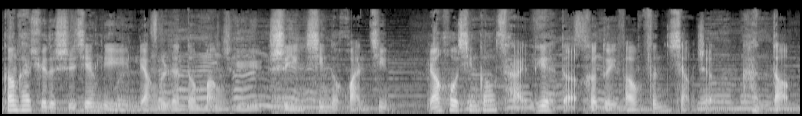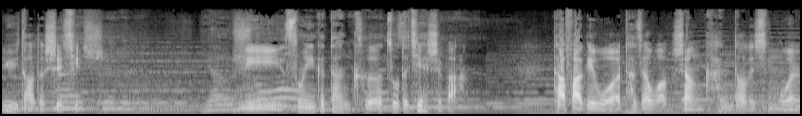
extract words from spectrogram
刚开学的时间里，两个人都忙于适应新的环境，然后兴高采烈地和对方分享着看到遇到的事情。你送一个蛋壳做的戒指吧。他发给我他在网上看到的新闻，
